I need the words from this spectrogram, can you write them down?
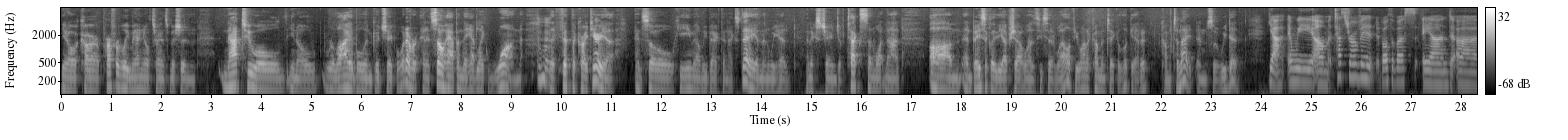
you know, a car, preferably manual transmission, not too old, you know, reliable in good shape or whatever. And it so happened they had like one that fit the criteria. And so he emailed me back the next day, and then we had an exchange of texts and whatnot. Um, and basically, the upshot was he said, Well, if you want to come and take a look at it, come tonight. And so we did. Yeah, and we um, test drove it, both of us, and uh,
